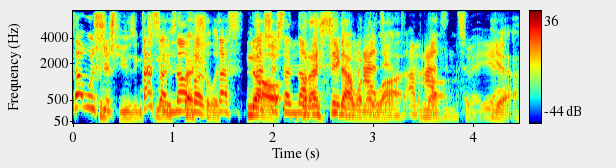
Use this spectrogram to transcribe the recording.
That was confusing just to that's me, another especially. that's, no, that's just another but I see thing that I'm one adding, a lot. I'm No, adding to it. Yeah.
